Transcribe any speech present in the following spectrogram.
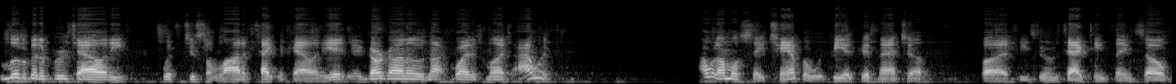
a little bit of brutality with just a lot of technicality. It, Gargano not quite as much. I would, I would almost say Ciampa would be a good matchup, but he's doing the tag team thing. So,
